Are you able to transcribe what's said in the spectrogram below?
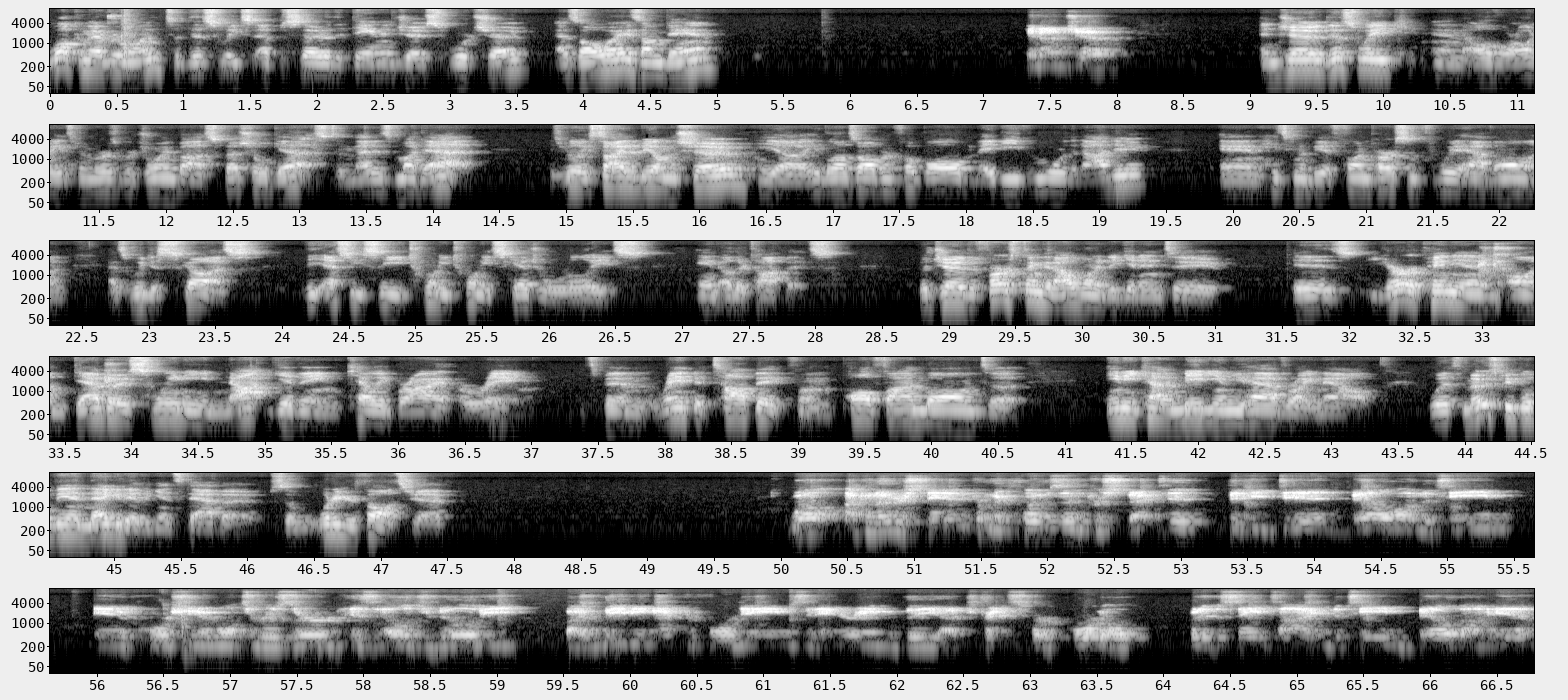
Welcome, everyone, to this week's episode of the Dan and Joe Sports Show. As always, I'm Dan. And I'm Joe. And Joe, this week, and all of our audience members, we're joined by a special guest, and that is my dad. He's really excited to be on the show. He, uh, he loves Auburn football, maybe even more than I do. And he's going to be a fun person for we to have on as we discuss the SEC 2020 schedule release and other topics. But Joe, the first thing that I wanted to get into is your opinion on Dabo Swinney not giving Kelly Bryant a ring. It's been a rampant topic from Paul Finebaum to any kind of medium you have right now, with most people being negative against Dabo. So, what are your thoughts, Joe? Well, I can understand from the Clemson perspective that he did bail on the team and of course, you know, want to reserve his eligibility by leaving after four games and entering the uh, transfer portal. But at the same time, the team bailed on him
